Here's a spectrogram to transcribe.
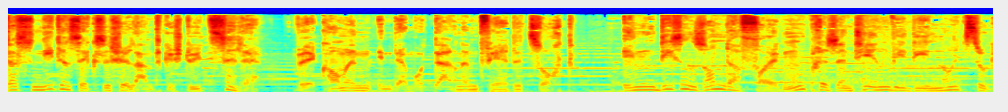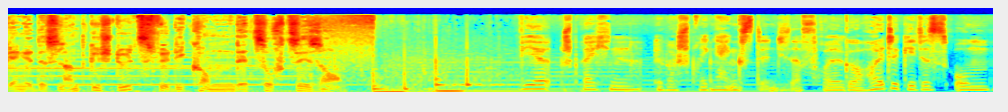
Das niedersächsische Landgestüt Celle. Willkommen in der modernen Pferdezucht. In diesen Sonderfolgen präsentieren wir die Neuzugänge des Landgestüts für die kommende Zuchtsaison. Wir sprechen über Springhengste in dieser Folge. Heute geht es um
